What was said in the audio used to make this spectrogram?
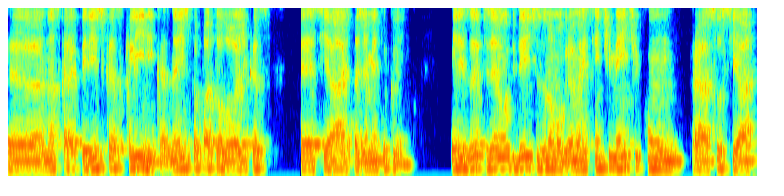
uh, nas características clínicas, né, histopatológicas, PSA, estagiamento clínico. Eles fizeram um update do nomograma recentemente para associar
